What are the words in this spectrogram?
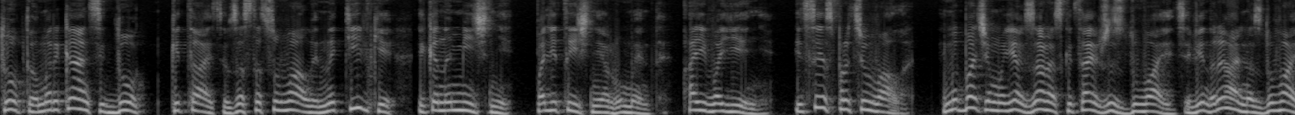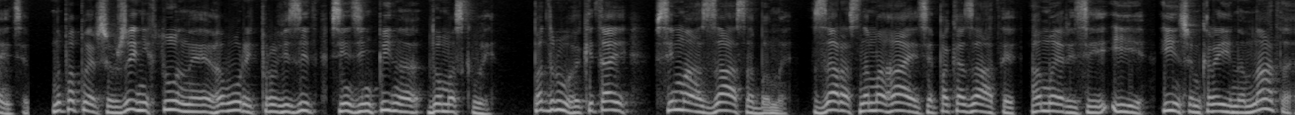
Тобто американці до китайців застосували не тільки економічні, політичні аргументи, а й воєнні. І це спрацювало. І ми бачимо, як зараз Китай вже здувається. Він реально здувається. Ну, по-перше, вже ніхто не говорить про візит Сінзіньпіна до Москви. По-друге, Китай всіма засобами зараз намагається показати Америці і іншим країнам НАТО,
